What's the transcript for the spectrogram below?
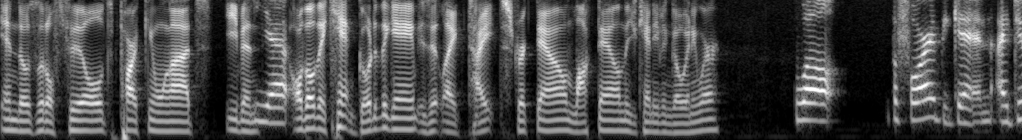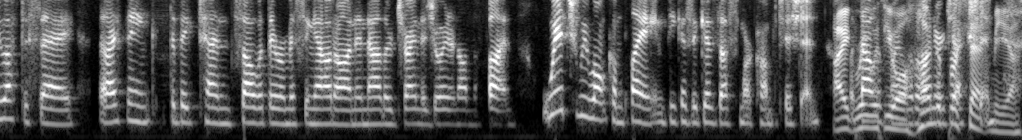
in those little fields, parking lots, even yeah. although they can't go to the game, is it like tight, strict down, lockdown that you can't even go anywhere? Well, before I begin, I do have to say that I think the Big Ten saw what they were missing out on and now they're trying to join in on the fun, which we won't complain because it gives us more competition. I agree with you 100%, Mia.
